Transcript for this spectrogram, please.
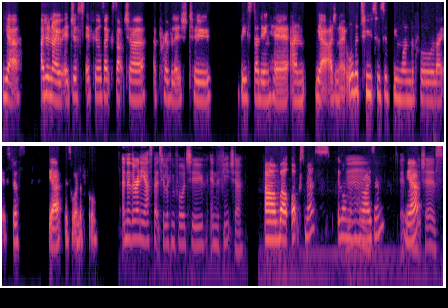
yeah, I don't know, it just it feels like such a, a privilege to be studying here. And yeah, I don't know, all the tutors have been wonderful. Like it's just yeah, it's wonderful. And are there any aspects you're looking forward to in the future? Um, well, Oxmas is on the mm, horizon. It yeah, much is.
